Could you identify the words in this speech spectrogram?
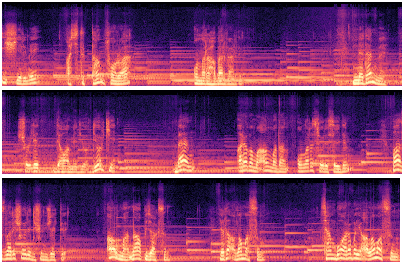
iş yerimi açtıktan sonra onlara haber verdim. Neden mi? Şöyle devam ediyor. Diyor ki ben arabamı almadan onlara söyleseydim bazıları şöyle düşünecekti. Alma ne yapacaksın? Ya da alamazsın. Sen bu arabayı alamazsın.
